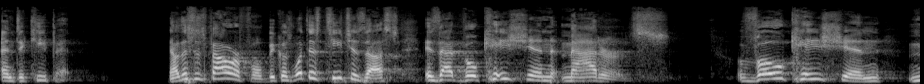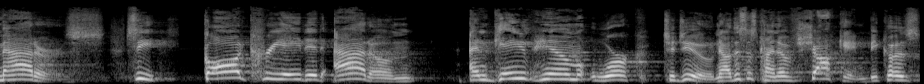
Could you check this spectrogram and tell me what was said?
and to keep it. Now this is powerful because what this teaches us is that vocation matters. Vocation matters. See, God created Adam and gave him work to do. Now, this is kind of shocking because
